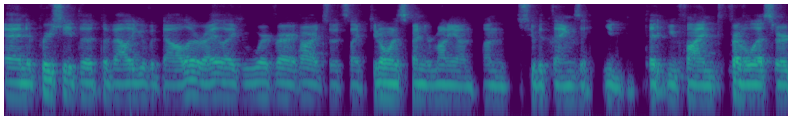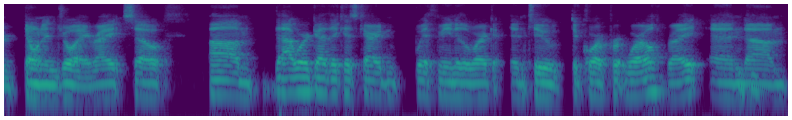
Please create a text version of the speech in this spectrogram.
and appreciate the, the value of a dollar, right? Like we work very hard. So it's like you don't want to spend your money on on stupid things that you that you find frivolous or don't enjoy, right? So um, that work ethic has carried with me into the work into the corporate world, right? And mm-hmm. um,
